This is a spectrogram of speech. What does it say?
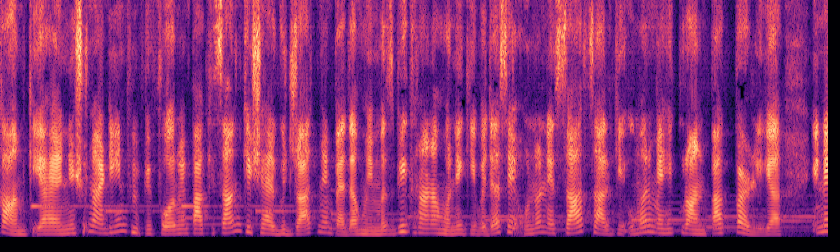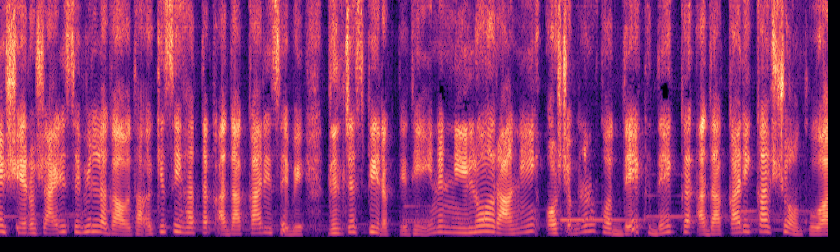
काम किया है। निशु 1954 में पाकिस्तान के शहर गुजरात में पैदा हुई मजहबी घराना होने की वजह से उन्होंने सात साल की उम्र में ही कुरान पाक पढ़ लिया। इन्हें शेर व शायरी से भी लगाव था और किसी हद तक अदाकारी से भी दिलचस्पी रखती थी। इन्हें नीलो, रानी और शबनम को देख देख कर अदाकारी का शौक हुआ।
